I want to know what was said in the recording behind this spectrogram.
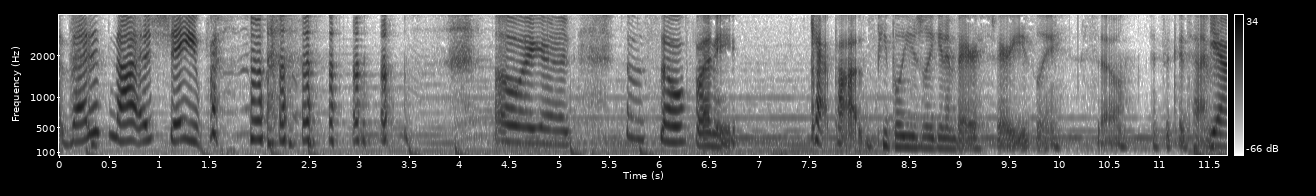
that is not a shape. oh my god. That was so funny. Cat paws. People usually get embarrassed very easily, so it's a good time. Yeah,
